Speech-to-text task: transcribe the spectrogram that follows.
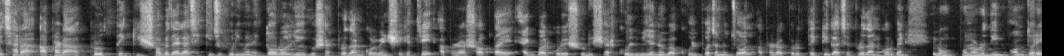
এছাড়া আপনারা প্রত্যেকটি সবেদা গাছে কিছু পরিমাণে তরল জৈব সার প্রদান করবেন। সেক্ষেত্রে আপনারা সপ্তাহে একবার করে সরিষার খোল ভিজানো বা খোল পচানো জল আপনারা প্রত্যেকটি গাছে প্রদান করবেন এবং পনেরো দিন অন্তরে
